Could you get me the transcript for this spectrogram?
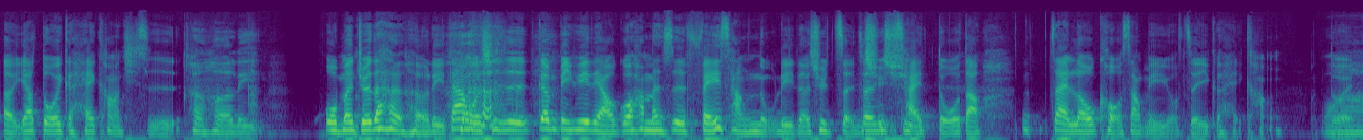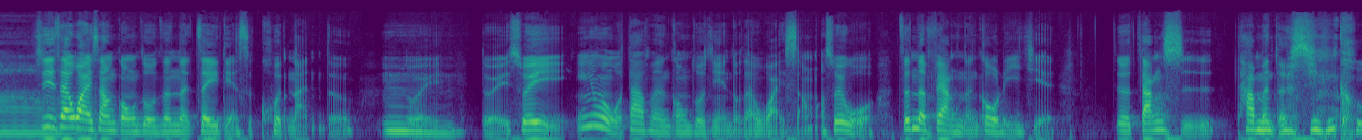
呃要多一个 head count 其实很合理。我们觉得很合理，但我其实 跟 BP 聊过，他们是非常努力的去争取，才多到在 local 上面有这一个黑康。对，其实，在外商工作真的这一点是困难的。嗯，对对，所以因为我大部分工作经验都在外商嘛，所以我真的非常能够理解，就当时他们的辛苦。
